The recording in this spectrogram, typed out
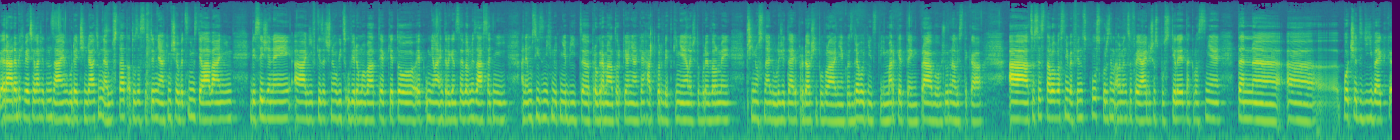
ráda bych věřila, že ten zájem bude čím dál tím narůstat a to zase tím nějakým všeobecným vzděláváním, kdy si ženy a dívky začnou víc uvědomovat, jak je to, jak umělá inteligence je velmi zásadní a nemusí z nich nutně být programátorky a nějaké hardcore vědkyně, ale že to bude velmi přínosné, důležité i pro další povolání, jako je zdravotnictví, marketing, právo, žurnalistika. A co se stalo vlastně ve Finsku s kurzem Elements of AI, když ho spustili, tak vlastně ten uh, počet dívek, uh,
